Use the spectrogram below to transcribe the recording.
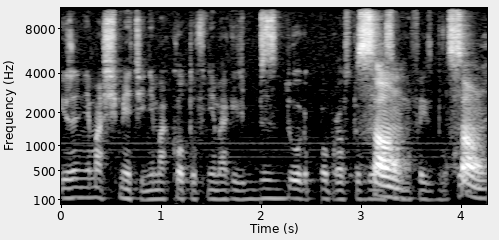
i że nie ma śmieci, nie ma kotów, nie ma jakichś bzdur po prostu Są. na Facebooku. są.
